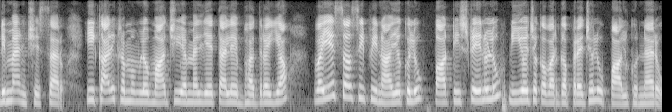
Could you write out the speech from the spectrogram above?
డిమాండ్ చేశారు. ఈ కార్యక్రమంలో మాజీ ఎమ్మెల్యే తలే భద్రయ్య వైఎస్ వైఎస్సార్సీపీ నాయకులు పార్టీ శ్రేణులు నియోజకవర్గ ప్రజలు పాల్గొన్నారు.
